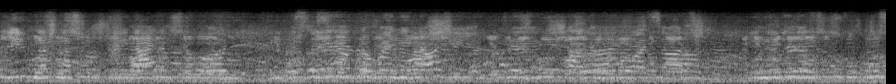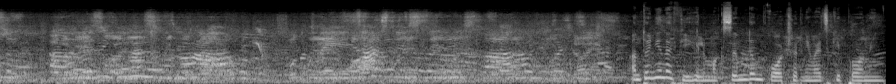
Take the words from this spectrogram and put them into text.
Хліб наш насущний дай нам сьогодні, і прости провини наші, як ми наші. І не нас Антоніна Фігель, Максим Демко, Чернівецький промінь.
